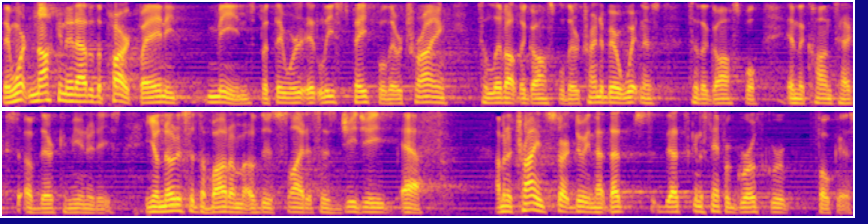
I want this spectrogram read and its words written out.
They weren't knocking it out of the park by any means, but they were at least faithful. They were trying to live out the gospel. They were trying to bear witness to the gospel in the context of their communities. And you'll notice at the bottom of this slide it says GGF. I'm going to try and start doing that. That's, that's going to stand for growth group focus.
